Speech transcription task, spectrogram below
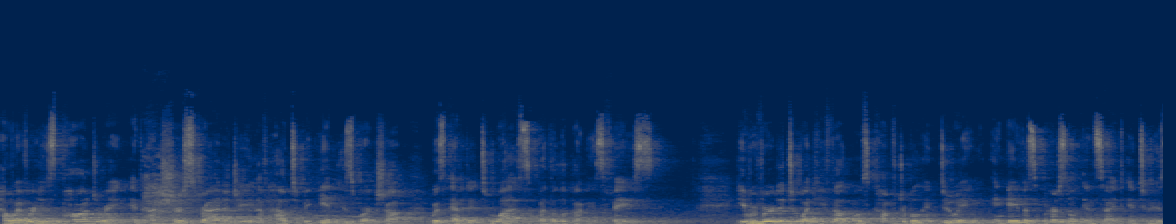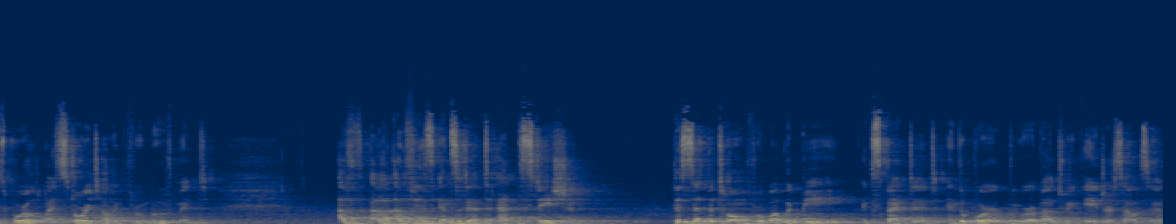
However, his pondering and unsure strategy of how to begin his workshop was evident to us by the look on his face. He reverted to what he felt most comfortable in doing and gave us personal insight into his world by storytelling through movement of, of, of his incident at the station. This set the tone for what would be expected in the work we were about to engage ourselves in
